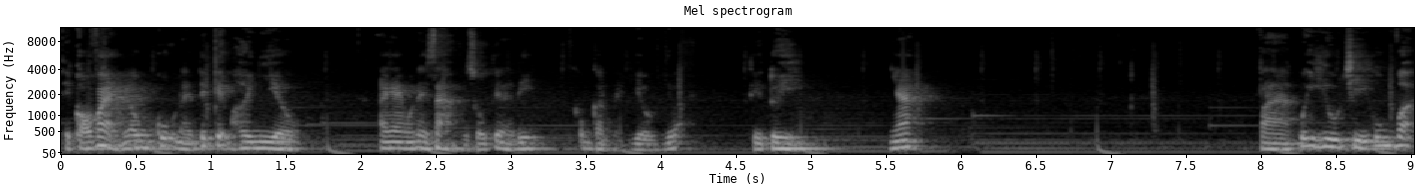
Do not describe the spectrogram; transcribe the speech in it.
Thì có vẻ như ông cụ này tiết kiệm hơi nhiều. Anh em có thể giảm cái số tiền này đi, không cần phải nhiều như vậy. Thì tùy nhé và quỹ hưu trí cũng vậy,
